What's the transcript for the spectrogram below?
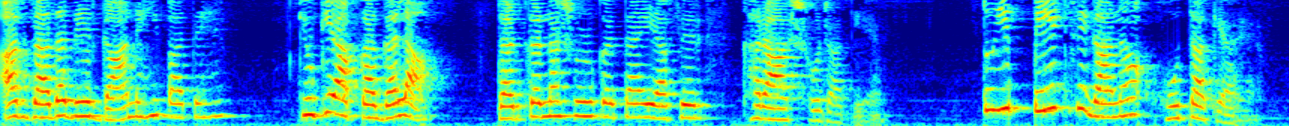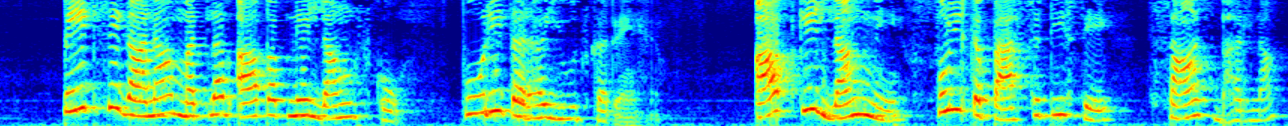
आप ज़्यादा देर गा नहीं पाते हैं? क्योंकि आपका गला दर्द करना शुरू करता है या फिर खराश हो जाती है। तो ये पेट से गाना होता क्या है? पेट से गाना मतलब आप अपने लंग्स को पूरी तरह यूज़ कर रहे हैं। आपके लंग में फुल कैपेसिटी से सांस भरना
